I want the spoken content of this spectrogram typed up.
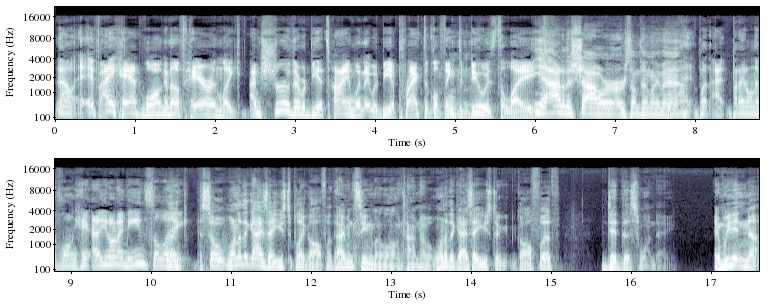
Now, if I had long enough hair and like, I'm sure there would be a time when it would be a practical thing to mm-hmm. do is to like, Yeah, out of the shower or something like that. I- but I but I don't have long hair. Uh, you know what I mean? So like, like so one of the guys I used to play golf with, I haven't seen him in a long time now, but one of the guys I used to golf with did this one day. And we didn't know.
